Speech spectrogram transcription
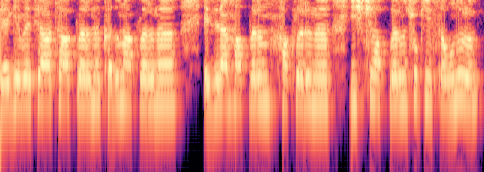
LGBT artı haklarını, kadın haklarını, ezilen halkların haklarını, işçi haklarını çok iyi savunurum.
